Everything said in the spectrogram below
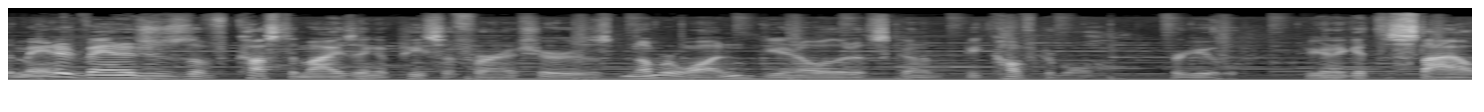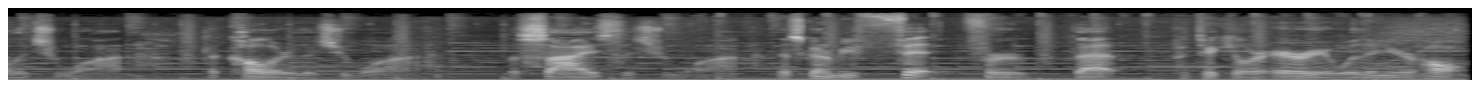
The main advantages of customizing a piece of furniture is number one, you know that it's going to be comfortable for you. You're going to get the style that you want, the color that you want, the size that you want. It's going to be fit for that particular area within your home.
